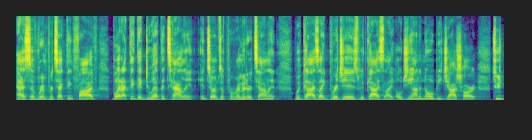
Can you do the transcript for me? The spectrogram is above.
as a rim protecting five. But I think they do have the talent in terms of perimeter talent with guys like Bridges, with guys like OG Anunoby, Josh Hart to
